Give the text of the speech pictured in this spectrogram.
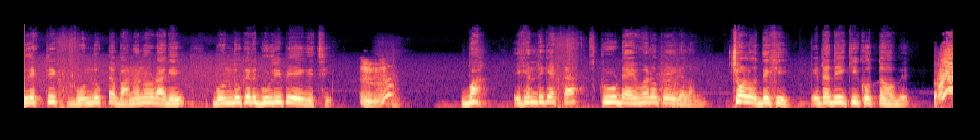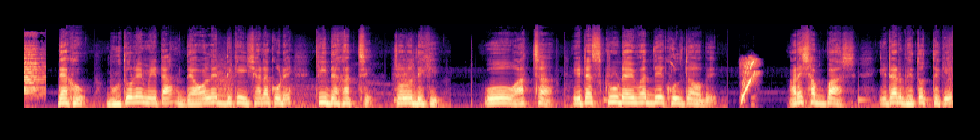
ইলেকট্রিক বন্দুকটা বানানোর আগেই বন্দুকের গুলি পেয়ে গেছি। বাহ, এখান থেকে একটা স্ক্রু ড্রাইভারও পেয়ে গেলাম। চলো দেখি, এটা দিয়ে কি করতে হবে। দেখো ভুতরে মেয়েটা দেওয়ালের দিকে ইশারা করে কি দেখাচ্ছে? চলো দেখি। ও আচ্ছা এটা স্ক্রু ড্রাইভার দিয়ে খুলতে হবে। আরে সাব্বাস এটার ভেতর থেকে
